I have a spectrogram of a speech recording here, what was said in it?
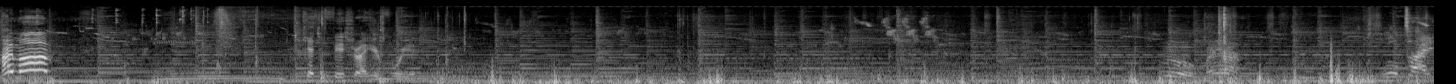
Hi, Mom! Catch a fish right here for you. Oh, man. A little tight.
